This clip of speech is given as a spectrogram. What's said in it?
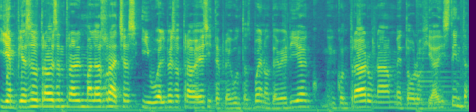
y empiezas otra vez a entrar en malas rachas y vuelves otra vez y te preguntas, bueno, debería encontrar una metodología distinta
